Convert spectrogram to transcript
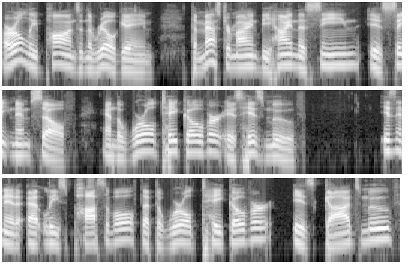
are only pawns in the real game. The mastermind behind the scene is Satan himself, and the world takeover is his move. Isn't it at least possible that the world takeover is God's move?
